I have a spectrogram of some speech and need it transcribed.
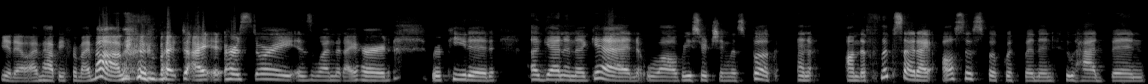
you know, I'm happy for my mom, but I, her story is one that I heard repeated again and again while researching this book. And on the flip side, I also spoke with women who had been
